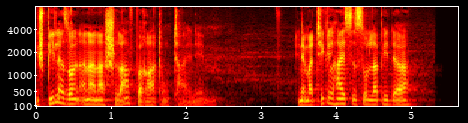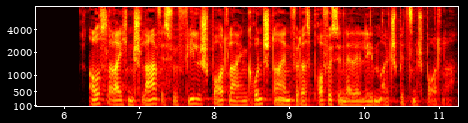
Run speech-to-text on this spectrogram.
Die Spieler sollen an einer Schlafberatung teilnehmen. In dem Artikel heißt es so lapidar, ausreichend Schlaf ist für viele Sportler ein Grundstein für das professionelle Leben als Spitzensportler.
